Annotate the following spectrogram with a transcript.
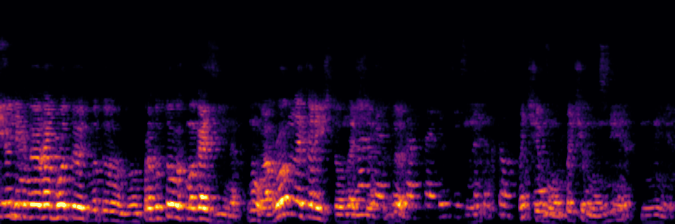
те, люди, которые работают вот в продуктовых магазинах, ну, огромное количество у нас Навряд сейчас. ли Да. там, люди из продуктовых Почему? магазинов Почему? Нет, нет.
